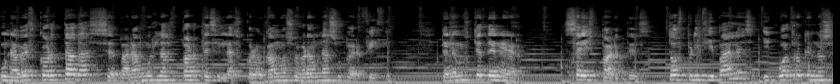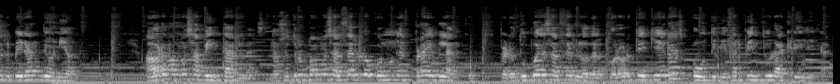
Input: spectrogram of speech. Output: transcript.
Una vez cortadas, separamos las partes y las colocamos sobre una superficie. Tenemos que tener 6 partes, 2 principales y 4 que nos servirán de unión. Ahora vamos a pintarlas. Nosotros vamos a hacerlo con un spray blanco, pero tú puedes hacerlo del color que quieras o utilizar pintura acrílica.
